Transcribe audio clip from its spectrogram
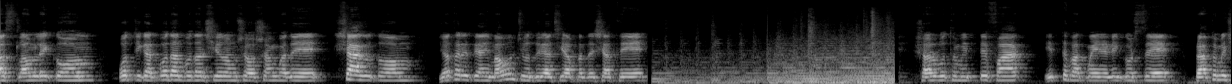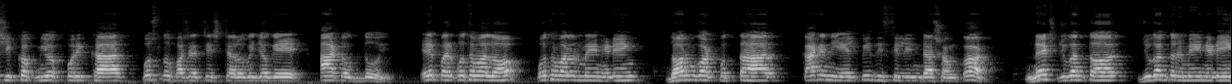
আসসালামু আলাইকুম। পত্রিকার প্রধান প্রধান শিরোনাম সহ সংবাদে স্বাগতম। যথারীতি আমি মামুন চৌধুরী আছি আপনাদের সাথে। সর্বপ্রথম ইত্তেফাক। ইত্তেফাক মাইনেডিং করছে, প্রাথমিক শিক্ষক নিয়োগ পরীক্ষার প্রশ্ন ফাঁসের চেষ্টার অভিযোগে আটক দুই। এরপর প্রথম আলো, প্রথম আলোর মেইন হেডিং ধর্মঘট প্রত্যাহার, কাটেনি এলপিজি সিলিন্ডার সংকট। নেক্সট যুগান্তর। যুগান্তরের মেইন হেডিং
